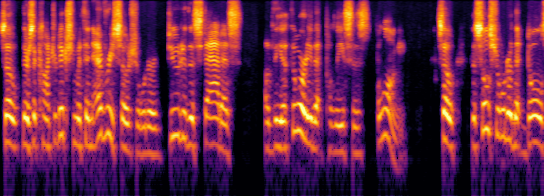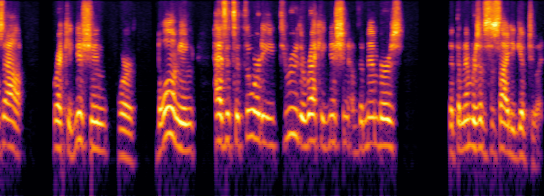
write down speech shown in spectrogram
So there's a contradiction within every social order due to the status of the authority that polices belonging. So the social order that doles out recognition or belonging has its authority through the recognition of the members that the members of society give to it.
